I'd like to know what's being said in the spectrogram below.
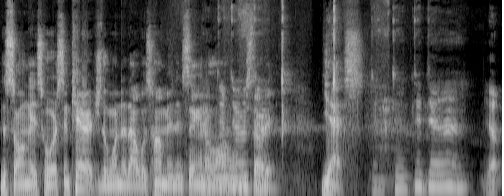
The song is "Horse and Carriage," the one that I was humming and singing along when we started. Yes, Dun, dun, dun, dun. Yep.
